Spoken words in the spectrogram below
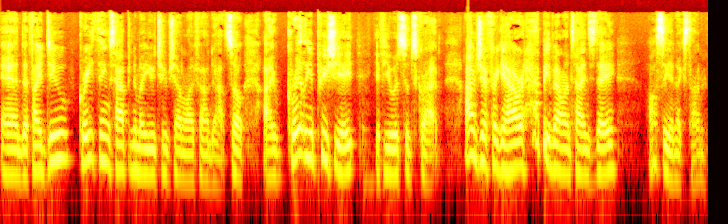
And if I do, great things happen to my YouTube channel, I found out. So I greatly appreciate if you would subscribe. I'm Jeffrey Howard. Happy Valentine's Day. I'll see you next time.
